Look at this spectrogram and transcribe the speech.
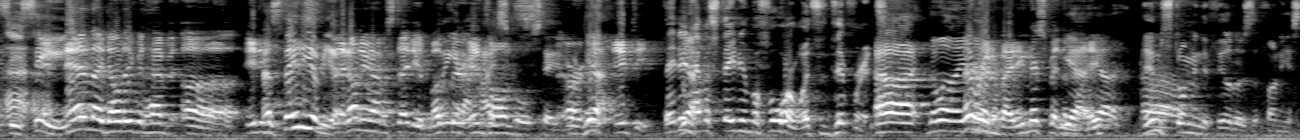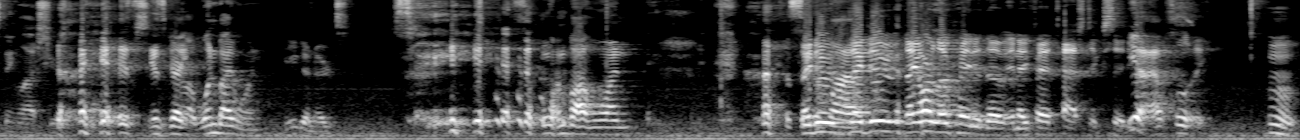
SEC. and they don't even have uh, any, A stadium yet. They don't even have a stadium. Both their end high zones school stadium. are Yeah. empty. They didn't Yeah. have a stadium before. What's the difference? Uh, well, They're yeah, renovating. They're spending yeah, money. yeah. Them Uh, storming the field was the funniest thing last year. it's it's great. Uh, one by one. Here you go, nerds. it's one by one. They do. They do. They are located though in a fantastic city. Yeah, absolutely. Hmm.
